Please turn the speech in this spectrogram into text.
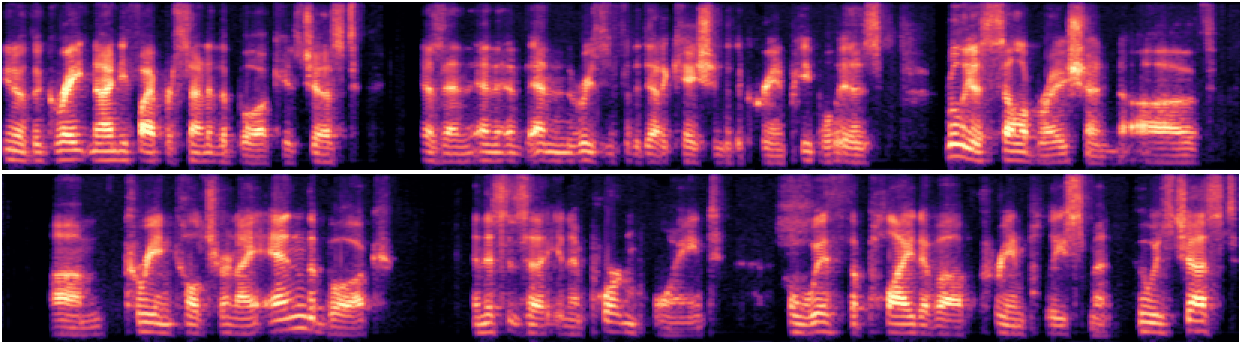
you know the great 95% of the book is just as and and and- the reason for the dedication to the Korean people is really a celebration of um, Korean culture. And I end the book, and this is a, an important point, with the plight of a Korean policeman who is just,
